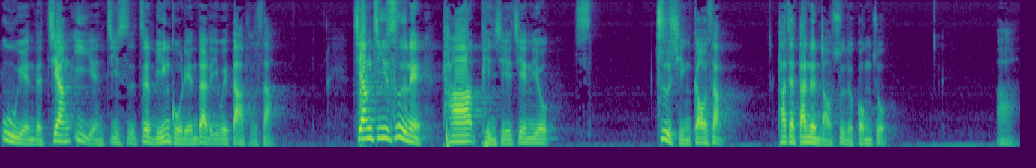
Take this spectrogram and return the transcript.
婺源的江一眼居士，这民国年代的一位大菩萨。江居士呢，他品学兼优，志行高尚，他在担任老师的工作啊。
